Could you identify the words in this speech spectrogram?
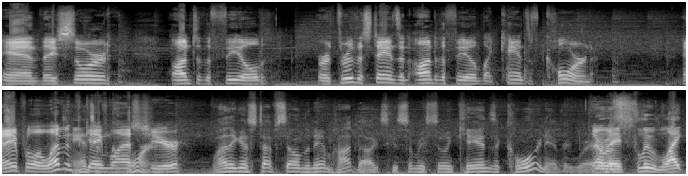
and they soared onto the field, or through the stands and onto the field like cans of corn. An April 11th Cans game last corn? year, Why are they gonna stop selling the damn hot dogs? Because somebody's selling cans of corn everywhere. There No, they flew like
